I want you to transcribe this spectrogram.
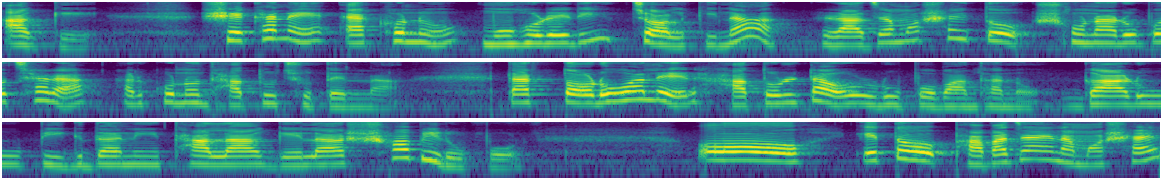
আগে। সেখানে এখনও মোহরেরই চল কিনা? রাজামশাই তো সোনার উপছাড়া আর কোনো ধাতু ছুতেন না। তার তরোয়ালের হাতলটাও রূপো বাঁধানো। গাড়ু পিগদানি, থালা, গেলা সবই রূপোর। ও এ তো ভাবা যায় না মশাই,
